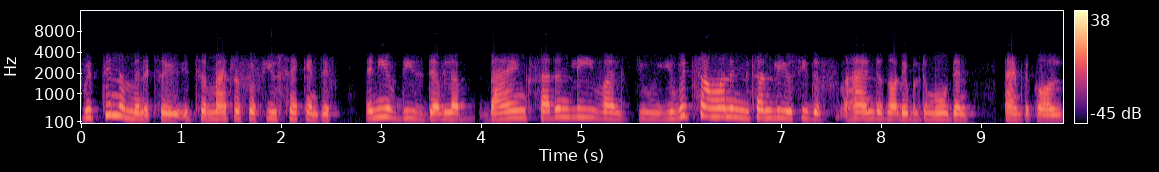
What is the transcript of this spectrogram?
within a minute. So it's a matter of a few seconds. If any of these develop bang suddenly whilst you you with someone and suddenly you see the hand is not able to move, then time to call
